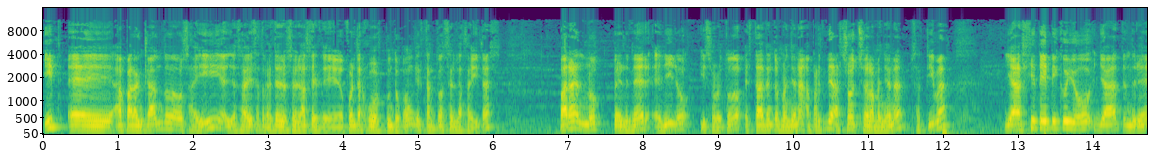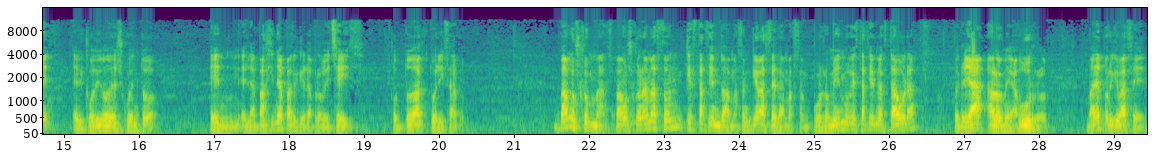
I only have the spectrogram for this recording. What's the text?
Id eh, apalancándoos ahí, ya sabéis, a través de los enlaces de ofertasjuegos.com, que están todas enlazaditas, para no perder el hilo y sobre todo estar atentos mañana, a partir de las 8 de la mañana se activa, y a las 7 y pico yo ya tendré el código de descuento en, en la página para que lo aprovechéis, con todo actualizado. Vamos con más, vamos con Amazon. ¿Qué está haciendo Amazon? ¿Qué va a hacer Amazon? Pues lo mismo que está haciendo hasta ahora, pero ya a lo mega burro, ¿vale? Porque va a hacer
